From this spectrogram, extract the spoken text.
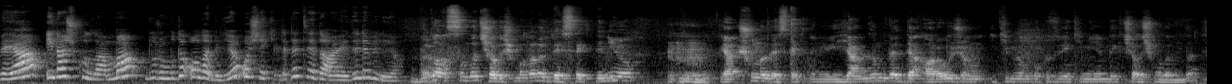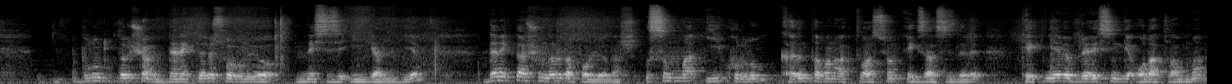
veya ilaç kullanma durumu da olabiliyor. O şekilde de tedavi edilebiliyor. Bu da aslında çalışmalara destekleniyor. ya şunla destekleniyor. Yangın ve De Araujo'nun 2019 ve 2020'deki çalışmalarında bulundukları şu an deneklere soruluyor ne size iyi geldi diye. Denekler şunları raporluyorlar. Isınma, iyi kurulum, karın tabanı aktivasyon egzersizleri, tekniğe ve bracing'e odaklanma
